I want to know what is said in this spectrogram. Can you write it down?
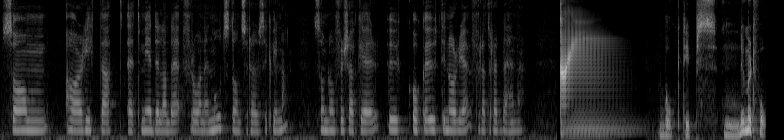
Som har hittat ett meddelande från en motståndsrörelsekvinna. Som de försöker åka ut i Norge för att rädda henne. Boktips nummer två.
